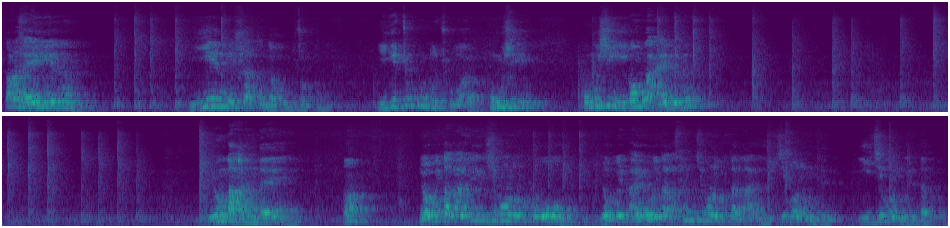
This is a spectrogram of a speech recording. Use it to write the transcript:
따라서 AN은 2N을 시작한다고 무조건 이게 조금 더 좋아요 공식이 공식 이건 거 알거든? 이건 거 아는데 어? 여기다가 1 집어넣고 여기 아 여기다가 3 집어넣고다가 2 집어넣으면 된, 2 집어넣으면 된다고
